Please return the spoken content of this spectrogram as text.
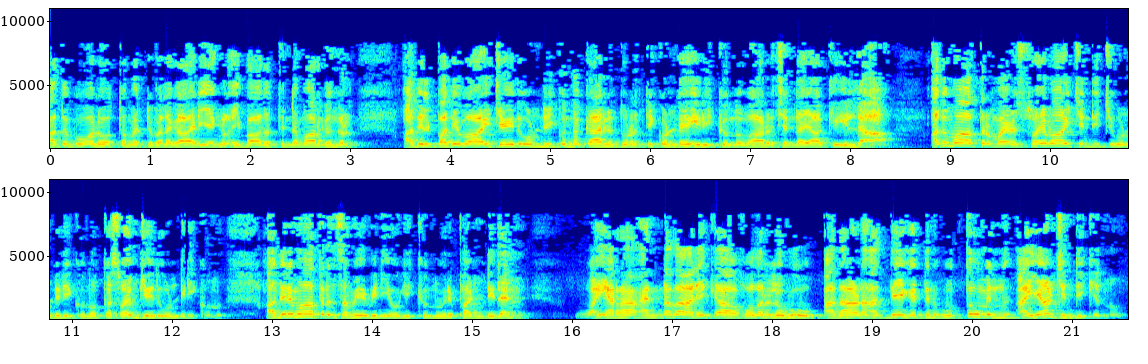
അതുപോലെ ഓത്ത മറ്റു പല കാര്യങ്ങൾ ഇബാദത്തിന്റെ മാർഗങ്ങൾ അതിൽ പതിവായി ചെയ്തുകൊണ്ടിരിക്കുന്ന കാര്യം തുടർത്തിക്കൊണ്ടേയിരിക്കുന്നു. വേറെ ചിന്തയാക്കിയില്ല. അതുമാത്രമായി സ്വയമായി ചിന്തിച്ചുകൊണ്ടിരിക്കുന്നു ഒക്കെ സ്വയം ചെയ്തുകൊണ്ടിരിക്കുന്നു. അതിന് മാത്രം സമയം വിനിയോഗിക്കുന്നു ഒരു പണ്ഡിതൻ. വയറ ലഹു അതാണ് അദ്ദേഹത്തിന് ഉത്തമമെന്ന് അയാൾ ചിന്തിക്കുന്നു.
